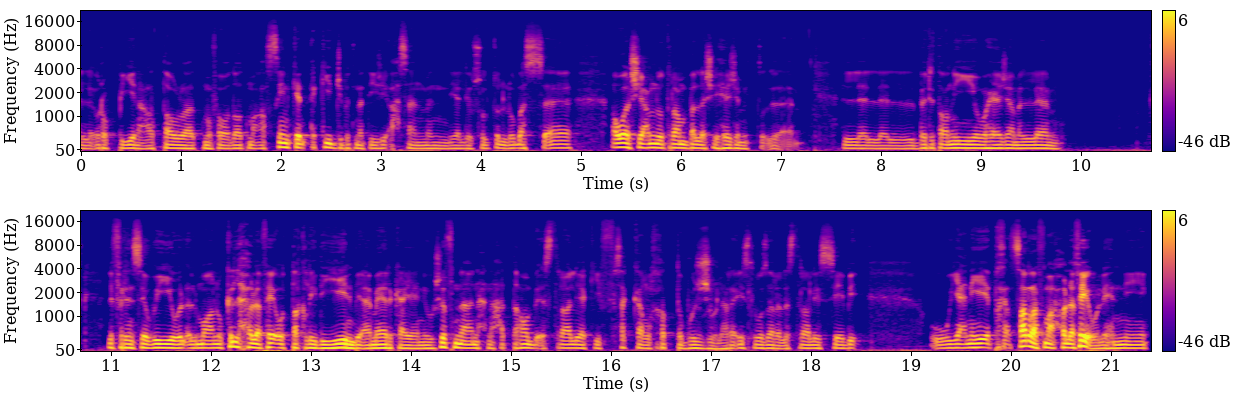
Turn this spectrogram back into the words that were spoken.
الاوروبيين على طاوله مفاوضات مع الصين كان أكيد جبت نتيجة احسن من يلي وصلت له. بس اول شيء عمله ترامب بلش يهاجم البريطانية وهاجم الفرنساوية والألمان وكل حلفائه التقليديين بأمريكا يعني. وشفنا نحن حتى هون بأستراليا كيف سكر الخط بوجهه لرئيس الوزراء الأسترالي السابق. ويعني تصرف مع حلفائه اللي هن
